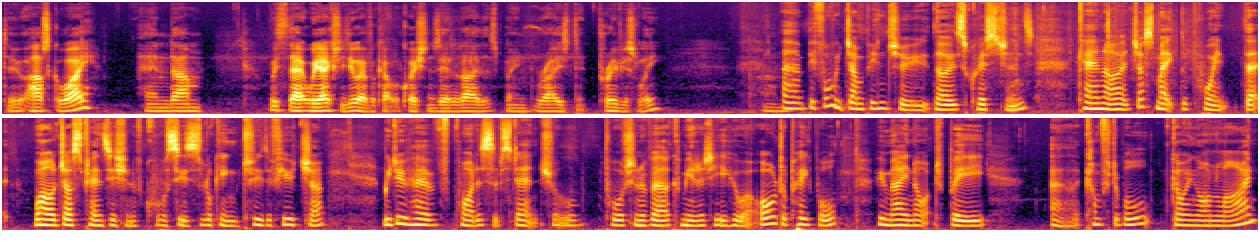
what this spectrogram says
to ask away. And um, with that, we actually do have a couple of questions there today that's been raised previously. Um, uh, before we jump into those questions, can I just make the point that while Just Transition, of course, is looking to the future, we do have quite a substantial portion of our community who are older people who may not be uh, comfortable going online.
